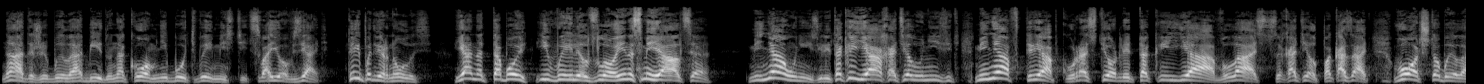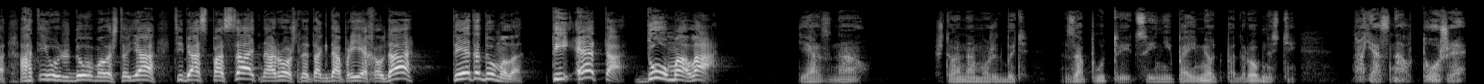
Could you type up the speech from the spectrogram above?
Надо же было обиду на ком-нибудь выместить, свое взять. Ты подвернулась. Я над тобой и вылил зло, и насмеялся. Меня унизили, так и я хотел унизить. Меня в тряпку растерли, так и я власть захотел показать. Вот что было. А ты уж думала, что я тебя спасать нарочно тогда приехал, да? Ты это думала? Ты это думала? Я знал, что она, может быть, запутается и не поймет подробности. Но я знал тоже,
